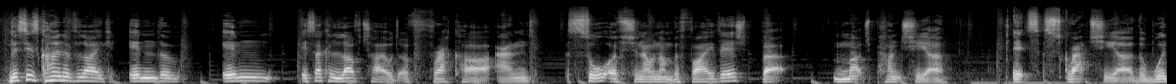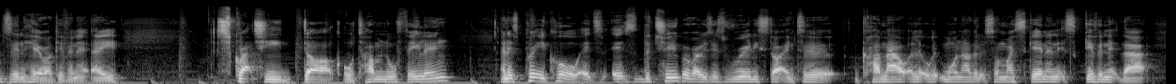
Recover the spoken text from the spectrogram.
this is kind of like in the, in it's like a love child of Fracas and sort of Chanel number five-ish, but much punchier. It's scratchier. The woods in here are giving it a scratchy, dark, autumnal feeling. And it's pretty cool. It's, it's the tuberose is really starting to come out a little bit more now that it's on my skin and it's giving it that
